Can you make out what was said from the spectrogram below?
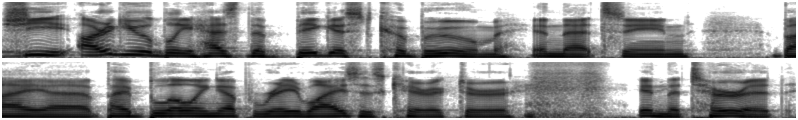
She arguably has the biggest kaboom in that scene by uh, by blowing up Ray Wise's character in the turret.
